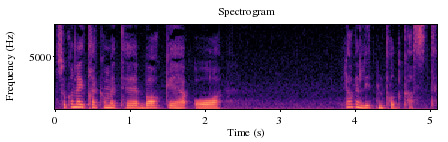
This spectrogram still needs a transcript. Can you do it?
Så kan jeg trekke meg tilbake og lage en liten podkast.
